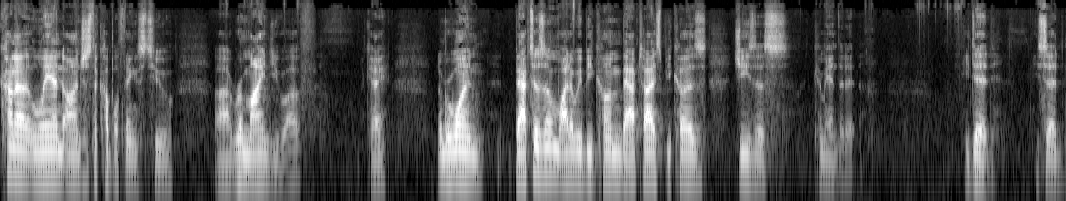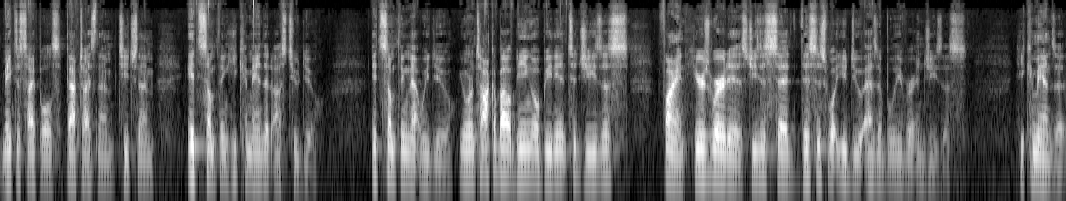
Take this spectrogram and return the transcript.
kind of land on just a couple things to uh, remind you of. Okay? Number one, baptism. Why do we become baptized? Because Jesus commanded it. He did. He said, Make disciples, baptize them, teach them. It's something He commanded us to do. It's something that we do. You want to talk about being obedient to Jesus? Fine. Here's where it is. Jesus said, This is what you do as a believer in Jesus. He commands it.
